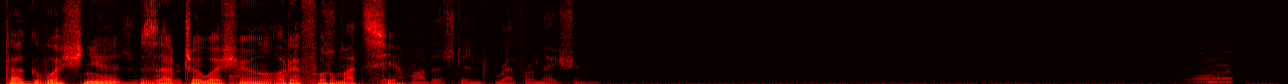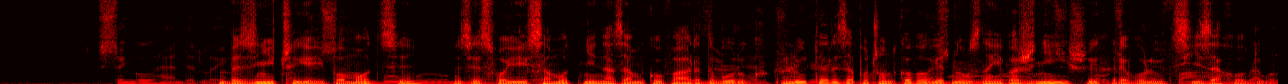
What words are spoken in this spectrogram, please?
Tak właśnie zaczęła się reformacja. Bez niczyjej pomocy, ze swojej samotni na zamku Wartburg, Luther zapoczątkował jedną z najważniejszych rewolucji Zachodu.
